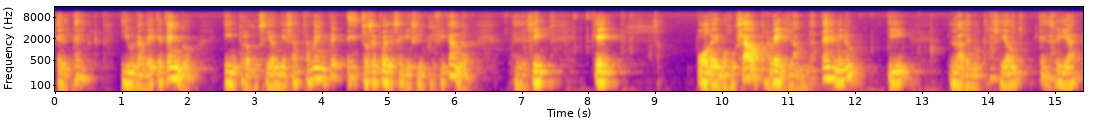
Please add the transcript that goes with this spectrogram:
el término. Y una vez que tengo introducción y exactamente, esto se puede seguir simplificando. Es decir, que podemos usar otra vez lambda término y la demostración quedaría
